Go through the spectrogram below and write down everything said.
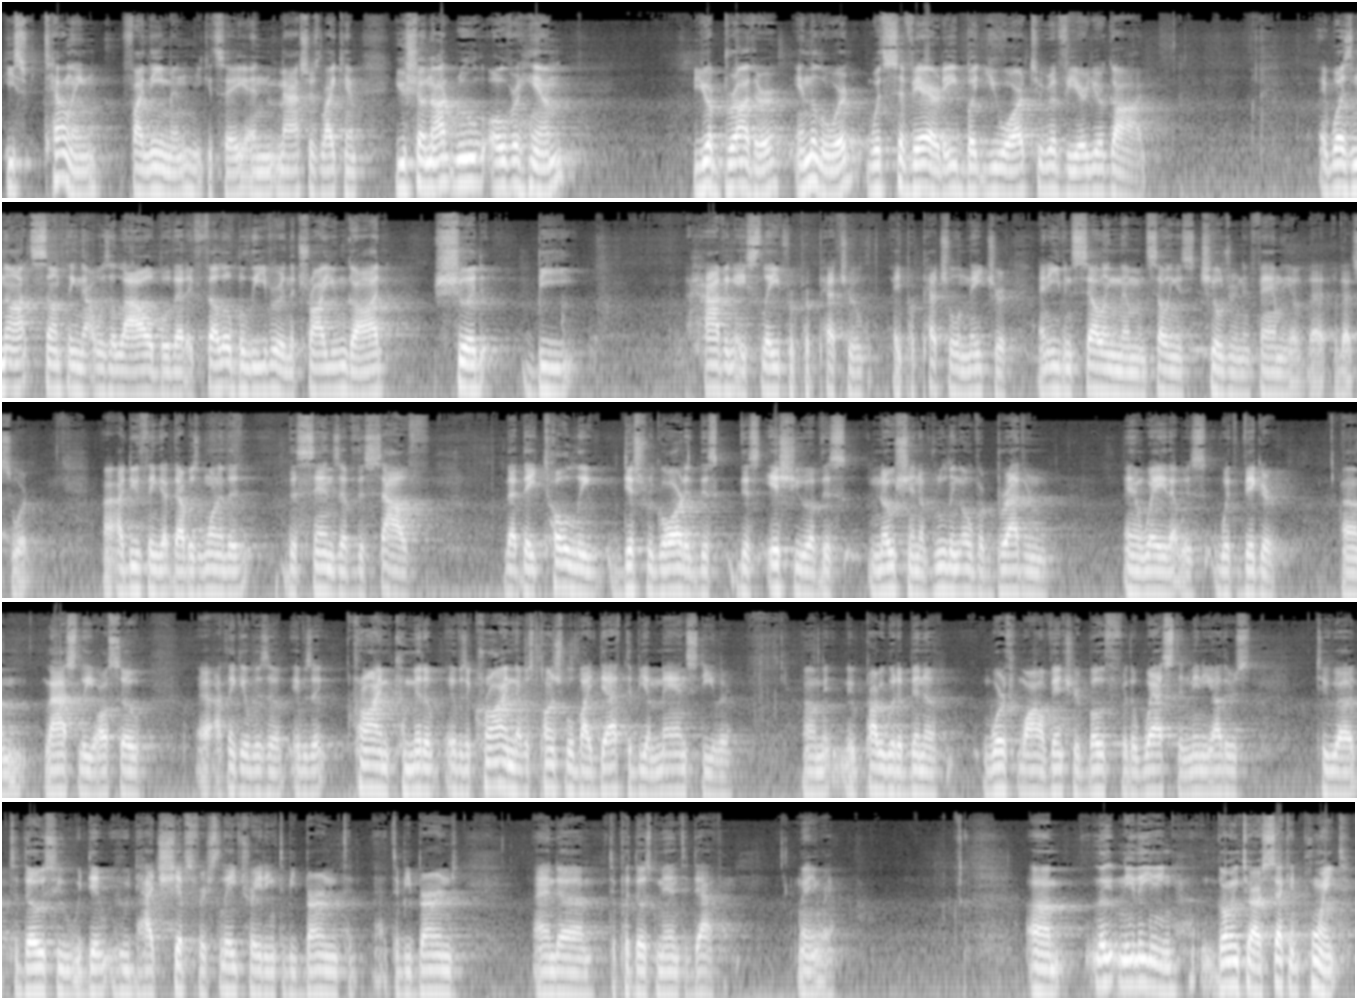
He's telling Philemon, you could say, and masters like him, you shall not rule over him, your brother in the Lord, with severity, but you are to revere your God. It was not something that was allowable that a fellow believer in the triune God should be having a slave for perpetual a perpetual nature and even selling them and selling his children and family of that of that sort. I do think that that was one of the the sins of the South that they totally disregarded this this issue of this notion of ruling over brethren in a way that was with vigor. Um, lastly, also I think it was a it was a crime committed. It was a crime that was punishable by death to be a man stealer. Um, it, it, probably would have been a worthwhile venture both for the West and many others to uh, to those who did who had ships for slave trading to be burned to, to be burned and uh, to put those men to death. Anyway, um, leading, going to our second point,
